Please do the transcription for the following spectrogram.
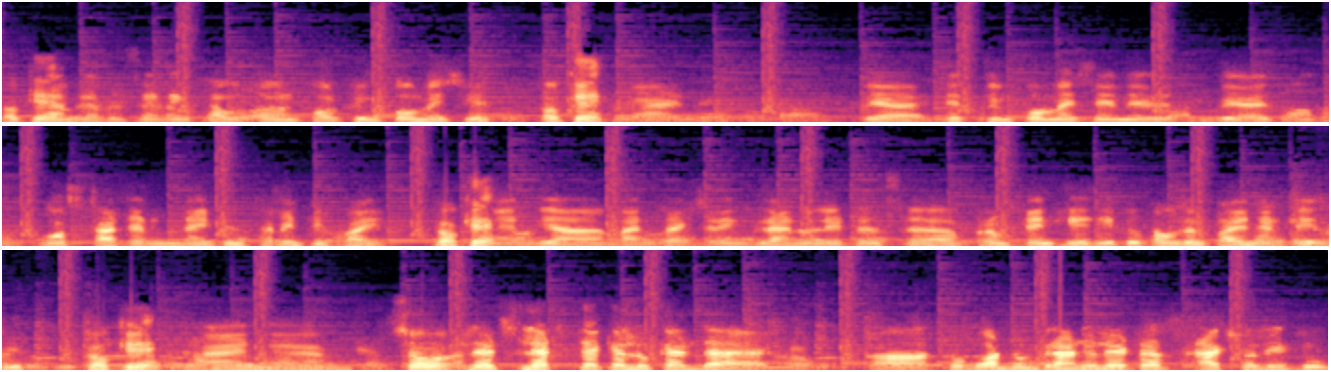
Okay. I'm representing South Zone for Pimco machine. Okay. And uh, we are, this Pimco machine is, we are, was started in 1975. Okay. And we are manufacturing granulators uh, from 10 kg to 1500 kg. Okay. And uh, So let's let's take a look at that. Uh, so what do granulators actually do?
